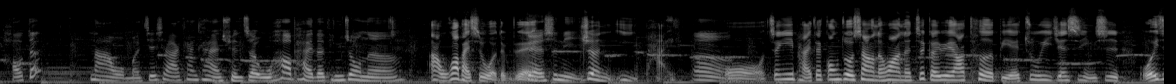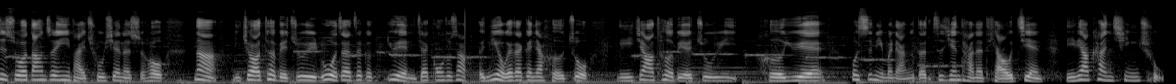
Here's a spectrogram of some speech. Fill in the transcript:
好的。那我们接下来看看选择五号牌的听众呢？啊，五号牌是我，对不对？对，是你。正义牌。嗯，哦，正义牌在工作上的话呢，这个月要特别注意一件事情是，我一直说，当正义牌出现的时候，那你就要特别注意，如果在这个月你在工作上，呃，你有个在跟人家合作，你一定要特别注意合约或是你们两个的之间谈的条件，你一定要看清楚，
